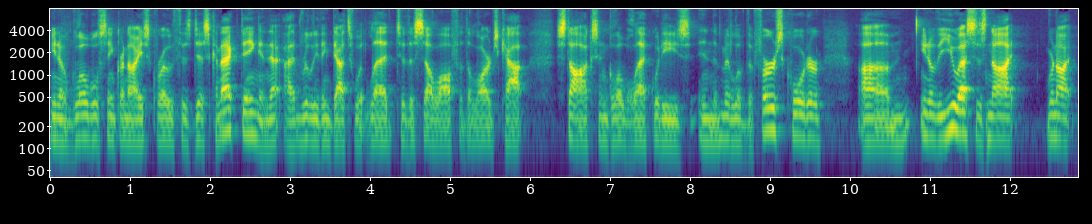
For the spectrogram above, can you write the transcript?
you know, global synchronized growth is disconnecting, and that, I really think that's what led to the sell-off of the large cap stocks and global equities in the middle of the first quarter. Um, you know, the U.S. is not we're not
